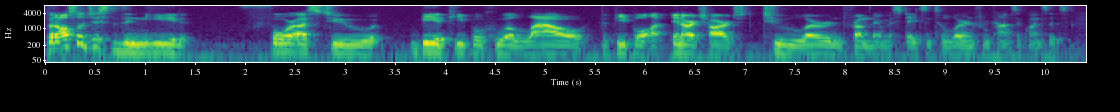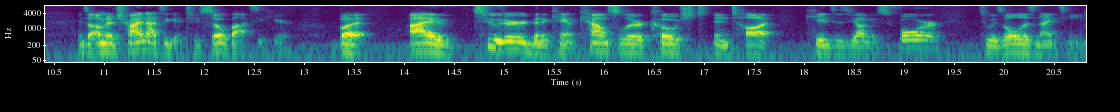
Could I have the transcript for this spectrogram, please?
but also just the need for us to be a people who allow the people in our charge to learn from their mistakes and to learn from consequences. And so I'm going to try not to get too soapboxy here, but I've tutored, been a camp counselor, coached, and taught kids as young as four to as old as 19.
